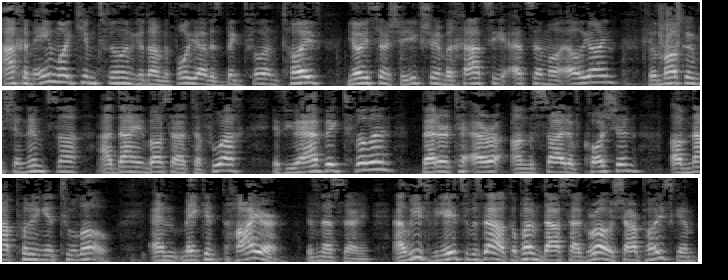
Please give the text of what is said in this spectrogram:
Achem ein loikim tefillin gadam. If all you have is big tefillin, toiv yoyser sheyikshrim bechatzi etzem o elyon b'makom shenimtza adayin basar tafuach. If you have big tefillin, better to err on the side of caution of not putting it too low and make it higher if necessary. At least v'yetzu v'zal kaparim das hagro shar poiskim.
